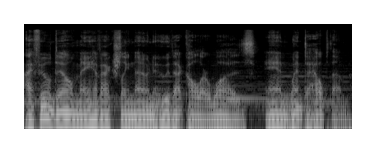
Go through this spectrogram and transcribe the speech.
I feel Dale may have actually known who that caller was and went to help them.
